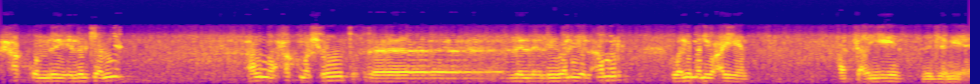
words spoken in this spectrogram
حق للجميع؟ هل هو حق مشروط آه، لولي الأمر ولمن يعين؟ التغيير للجميع.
